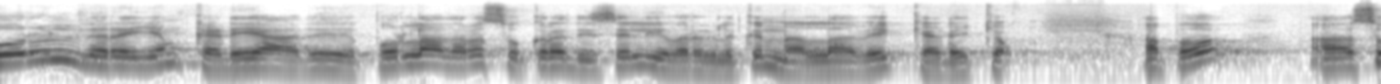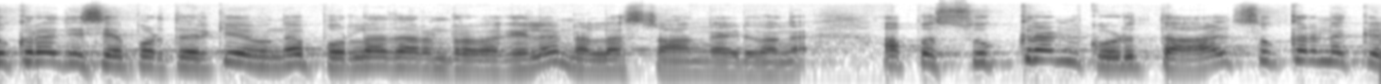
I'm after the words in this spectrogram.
பொருள் விரயம் கிடையாது. பொருளாதாரம் சுக்கர திசையில் இவர்களுக்கு நல்லாவே கிடைக்கும். அப்போது சுக்கர திசையை பொறுத்த வரைக்கும் இவங்க பொருளாதாரன்ற வகையில் நல்லா ஸ்ட்ராங் ஆகிடுவாங்க அப்போ சுக்கரன் கொடுத்தால் சுக்கரனுக்கு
